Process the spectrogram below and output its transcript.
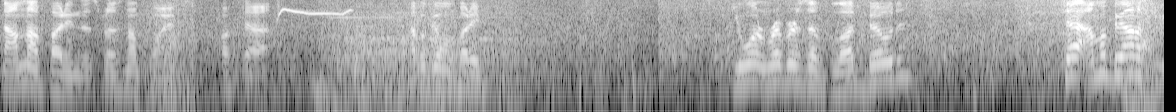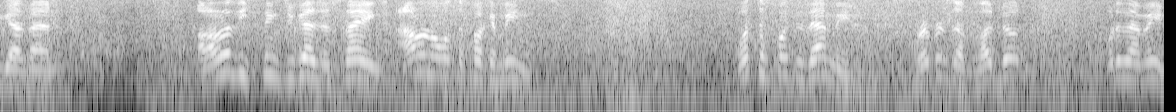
No, I'm not fighting this, but there's no point. Fuck that. Have a good one, buddy. You want Rivers of Blood build? Chat, I'm gonna be honest with you guys, man. A lot of these things you guys are saying, I don't know what the fuck it means. What the fuck does that mean? Rivers of Blood build? What does that mean?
